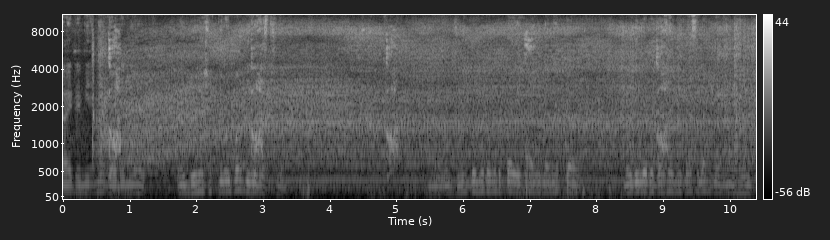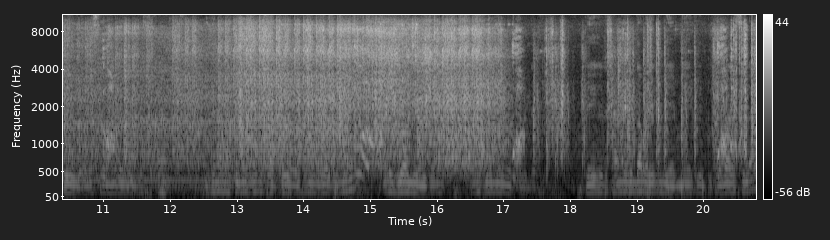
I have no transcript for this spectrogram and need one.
গাড়িটা নিয়ে নিই, গাড়িটা নিয়ে আমি বিনা শক্তির উপর দিকে যাচ্ছিলাম জুন মোটামুটি পাই এখানে কিন্তু আমি একটা মেডিকেটে পয়সা নিতেছিলাম কারণ আমার খারাপ। এখানে আমার তিন এটা জল তো এখানে সামনে কিন্তু আমার এমনি, আমি একটু কভার ছিলাম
